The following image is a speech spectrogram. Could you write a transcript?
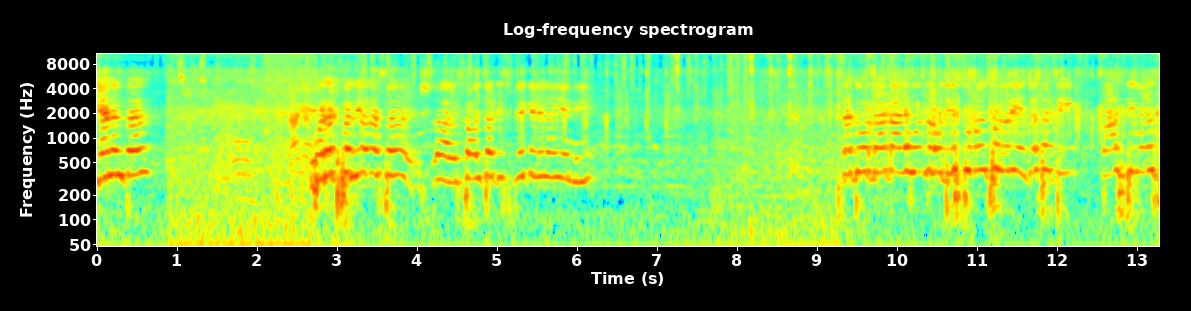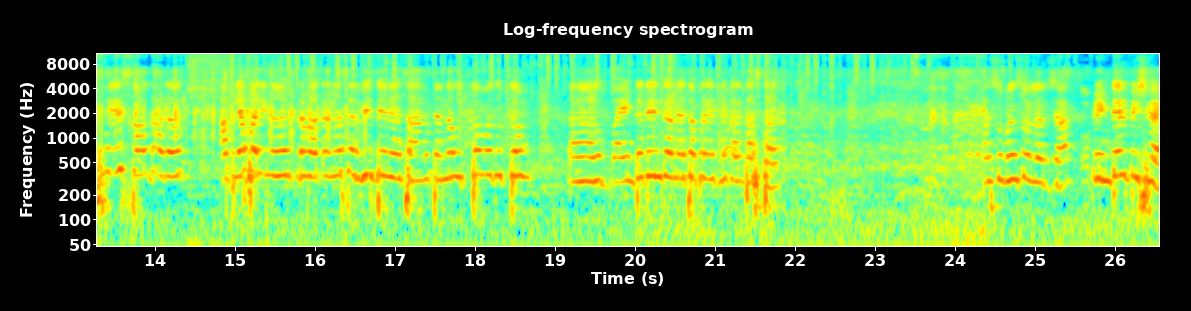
यानंतर वरद फर्निचर असं स्टॉलचा डिस्प्ले केलेला आहे यांनी. तर जोरदार टाळ्या होऊन जाऊ दे. सुमन सोलर यांच्यासाठी पाच दिवस हे स्टॉल धारक आपल्या परीनं ग्राहकांना सर्व्हिस देण्याचा त्यांना उत्तमात उत्तम एंटरटेन करण्याचा प्रयत्न करत असतात. सुमन सोलरच्या प्रिंटेड पिशव्या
